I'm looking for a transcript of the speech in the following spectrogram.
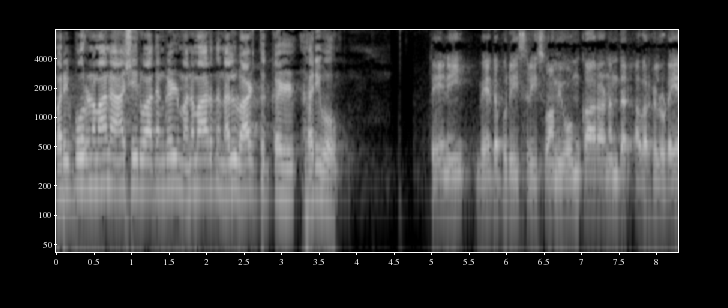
பரிபூர்ணமான ஆசீர்வாதங்கள் மனமார்ந்த நல்வாழ்த்துக்கள். ஹரிவோம் தேனி வேதபுரி ஸ்ரீ சுவாமி ஓம்காரானந்தர் அவர்களுடைய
